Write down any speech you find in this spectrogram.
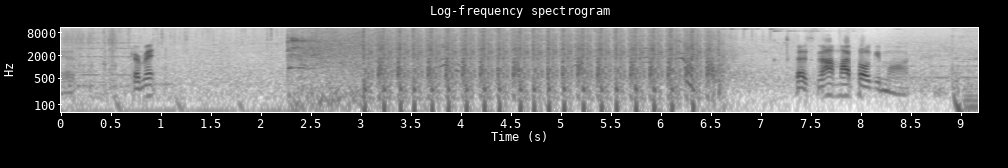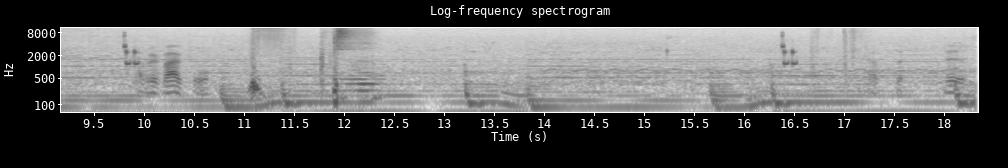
yes. Kermit? That's not my Pokemon. I'll revive. This.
